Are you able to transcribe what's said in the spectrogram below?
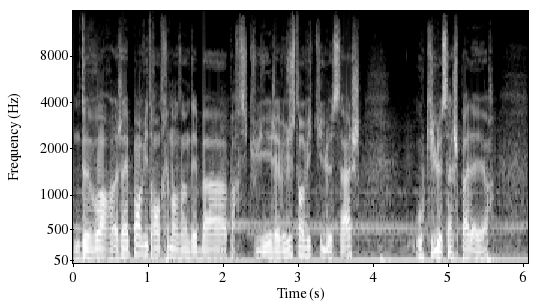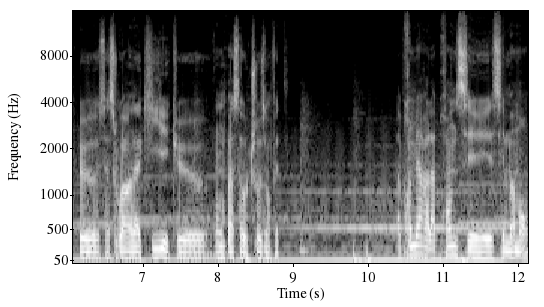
de voir, j'avais pas envie de rentrer dans un débat particulier. J'avais juste envie qu'ils le sachent ou qu'ils le sachent pas d'ailleurs que ça soit un acquis et que on passe à autre chose en fait. La première à l'apprendre c'est maman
